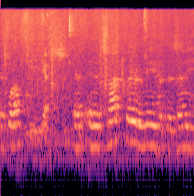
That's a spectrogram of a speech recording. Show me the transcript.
as well? Yes. And, and it's not clear to me that there's any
